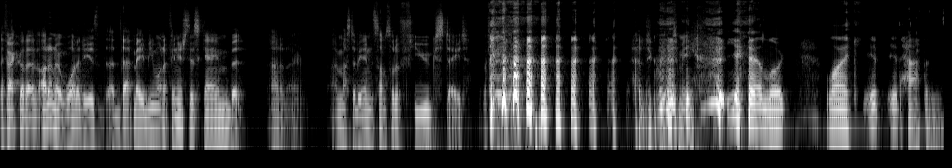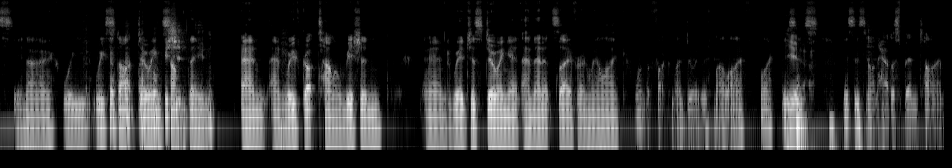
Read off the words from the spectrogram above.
the fact that I've, I don't know what it is that, that made me want to finish this game, but I don't know. I must have been in some sort of fugue state. Had to gripped me. yeah, look, like it it happens, you know. We we start doing something and and we've got tunnel vision and we're just doing it and then it's over and we're like, what the fuck am I doing with my life? Like this Yeah. is this is not how to spend time.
